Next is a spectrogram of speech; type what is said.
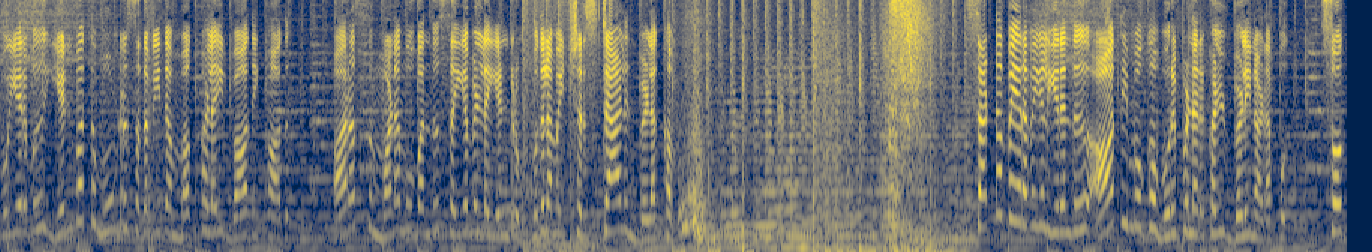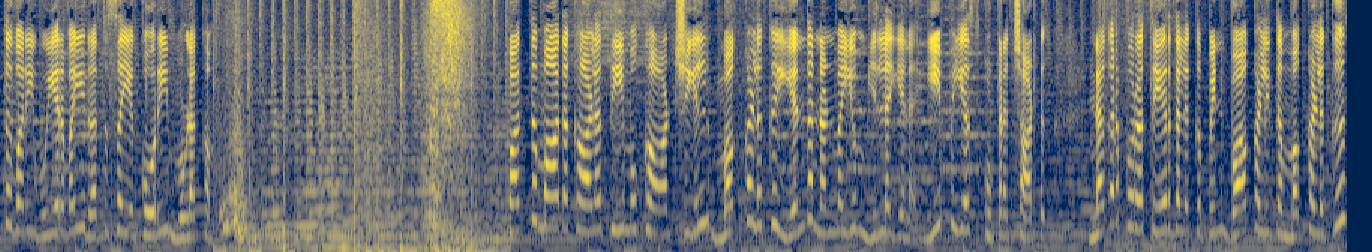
உயர்வு எண்பத்து மூன்று சதவீத மக்களை பாதிக்காது. அரசு மனமுவந்து செய்யவில்லை என்றும் முதலமைச்சர் ஸ்டாலின் விளக்கம். சட்டப்பேரவையில் இருந்து அதிமுக உறுப்பினர்கள் வெளிநடப்பு. சொத்து வரி உயர்வை ரத்து செய்ய கோரி முழக்கம். பத்து மாத கால திமுக ஆட்சியில் மக்களுக்கு எந்த நன்மையும் இல்லை என இபிஎஸ் குற்றச்சாட்டு. நகர்ப்புற தேர்தலுக்கு பின் வாக்களித்த மக்களுக்கு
